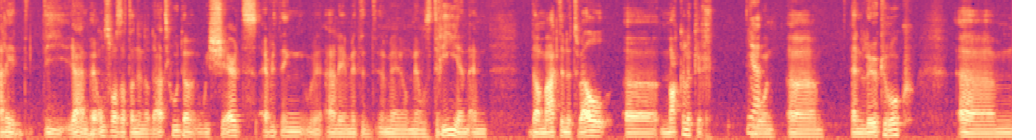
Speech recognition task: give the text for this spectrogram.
Allee, die, ja, en bij ons was dat dan inderdaad goed dat we shared everything we- allee, met, het, met, met ons drie. En, en dat maakte het wel eh, makkelijker. Ja. Gewoon. Ehm, en leuker ook. Ehm,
